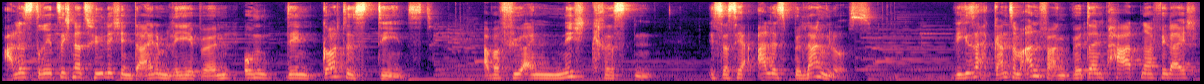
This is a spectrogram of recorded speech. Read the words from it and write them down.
Alles dreht sich natürlich in deinem Leben um den Gottesdienst. Aber für einen Nichtchristen ist das ja alles belanglos. Wie gesagt, ganz am Anfang wird dein Partner vielleicht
